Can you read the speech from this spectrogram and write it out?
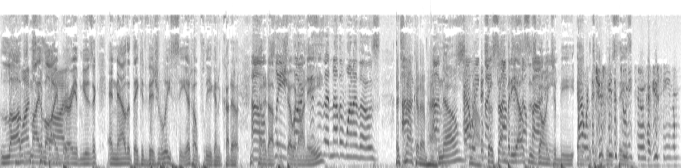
loves Wants my to buy- library of music, and now that they could visually see it, hopefully you're going to cut it, cut Oh, it up please, and show Mark, it on This E. is another one of those. It's not um, gonna happen. I'm No, showing my so stuff somebody to else is going to be able Howard, to did you see produce the these. Toonie Tunes? Have you seen them?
